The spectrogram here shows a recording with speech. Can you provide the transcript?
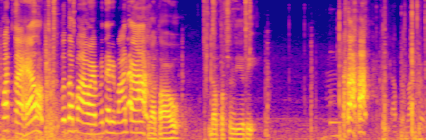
what the hell? Tau apa AWP dari mana? Nggak tahu. Dapat sendiri. Dapat langsung.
